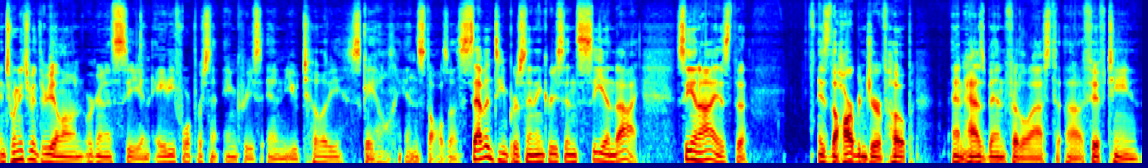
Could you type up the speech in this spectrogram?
In 2023 alone, we're going to see an 84% increase in utility scale installs, a 17% increase in C&I. C&I is the is the harbinger of hope and has been for the last uh, 15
